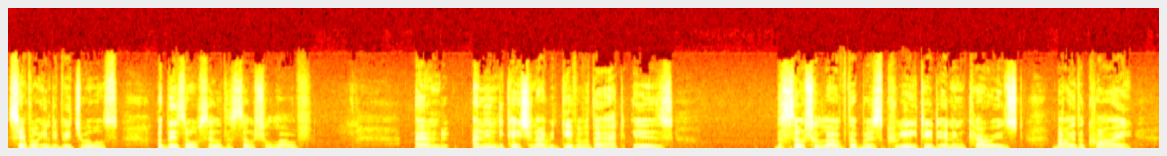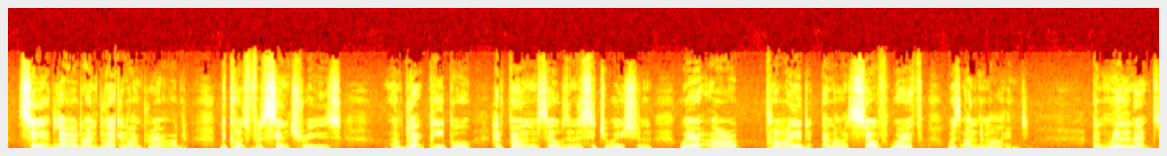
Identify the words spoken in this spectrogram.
several individuals, but there's also the social love. And an indication I would give of that is the social love that was created and encouraged by the cry, Say it loud, I'm black and I'm proud. Because for centuries, uh, black people had found themselves in a situation where our pride and our self worth was undermined. And when that,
